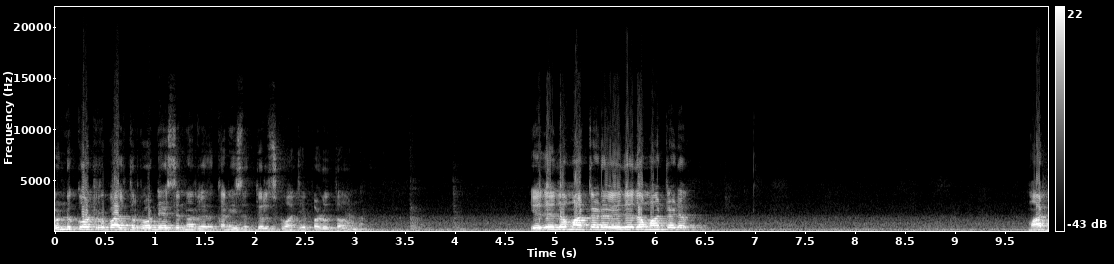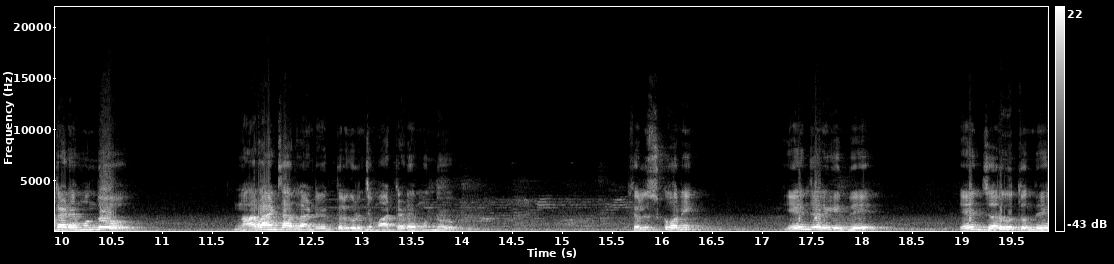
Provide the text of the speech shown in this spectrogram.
రెండు కోట్ల రూపాయలతో రోడ్డు వేస్తున్నారు లేదా కనీసం తెలుసుకోమని చెప్పి అడుగుతా ఉన్నా. ఏదేదో మాట్లాడావు ఏదేదో మాట్లాడావు. మాట్లాడే ముందు నారాయణ సార్ లాంటి వ్యక్తుల గురించి మాట్లాడే ముందు తెలుసుకొని ఏం జరిగింది ఏం జరుగుతుంది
